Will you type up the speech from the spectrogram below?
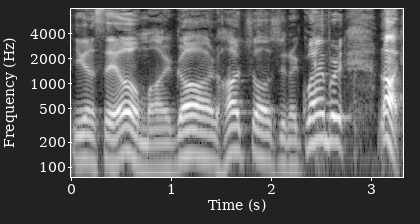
You're going to say, oh my God, hot sauce in a cranberry. Look,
